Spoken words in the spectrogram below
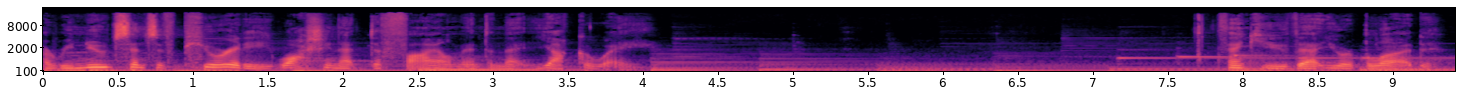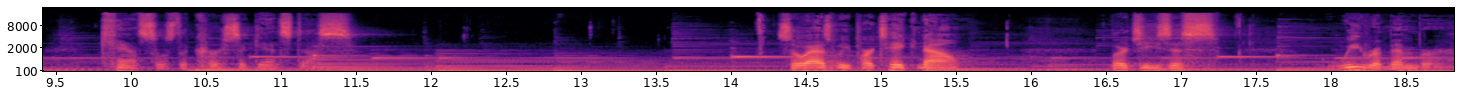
A renewed sense of purity, washing that defilement and that yuck away. Thank you that your blood cancels the curse against us. So as we partake now, Lord Jesus, we remember.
